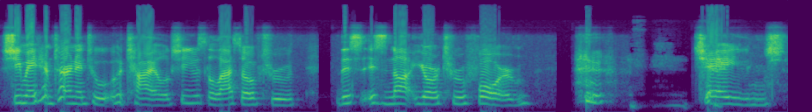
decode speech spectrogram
She made him turn into a child. She used the lasso of truth this is not your true form. Change.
